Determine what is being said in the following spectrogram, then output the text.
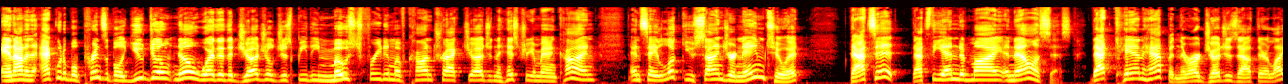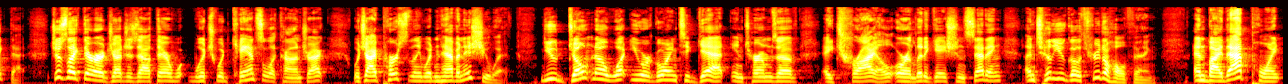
And on an equitable principle, you don't know whether the judge will just be the most freedom of contract judge in the history of mankind and say, look, you signed your name to it. That's it. That's the end of my analysis. That can happen. There are judges out there like that. Just like there are judges out there w- which would cancel a contract, which I personally wouldn't have an issue with. You don't know what you are going to get in terms of a trial or a litigation setting until you go through the whole thing. And by that point,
